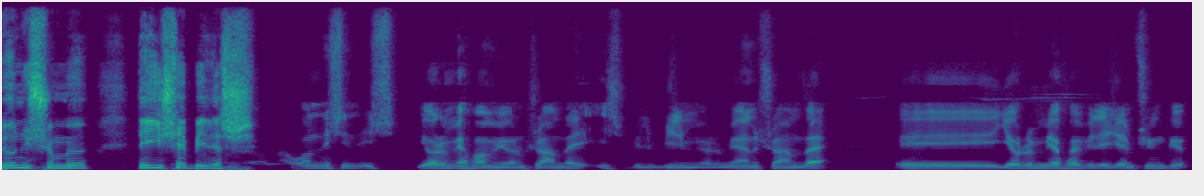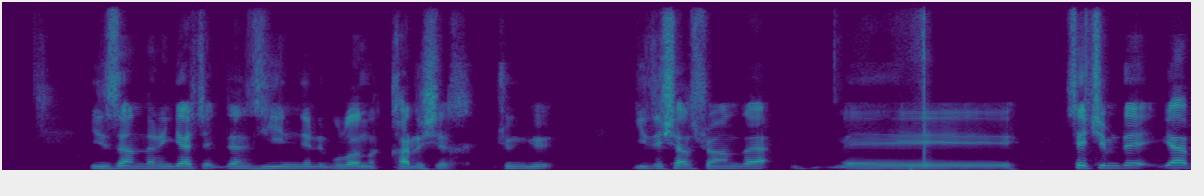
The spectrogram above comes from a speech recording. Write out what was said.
dönüşümü değişebilir. Onun için hiç yorum yapamıyorum. Şu anda hiç bil- bilmiyorum. Yani şu anda e, yorum yapabileceğim. Çünkü insanların gerçekten zihinleri bulanık, karışık. Çünkü gidişat şu anda e, seçimde ya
